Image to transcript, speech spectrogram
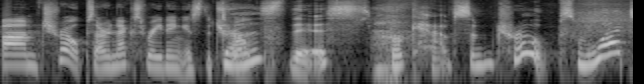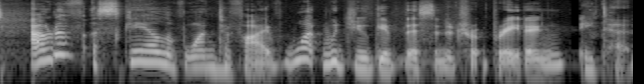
Um, tropes. Our next rating is the trope. Does this book have some tropes? What, out of a scale of one to five, what would you give this in a trope rating? A ten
